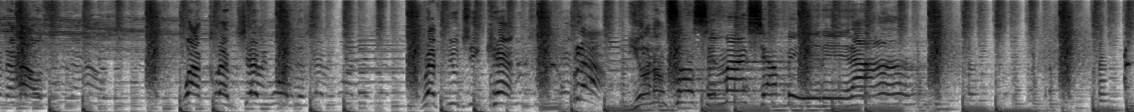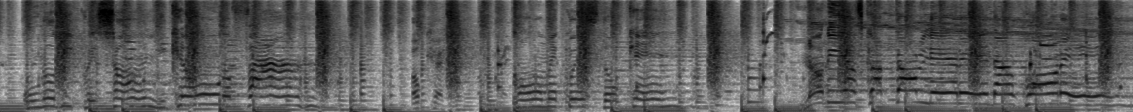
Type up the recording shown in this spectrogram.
in the house. Why Clef Cherry Wonder? Refugee camp. Bra! Io non so se mai si avvererà uno di quei sogni che uno fa. Ok. Come questo che non riesco a togliere dal cuore.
